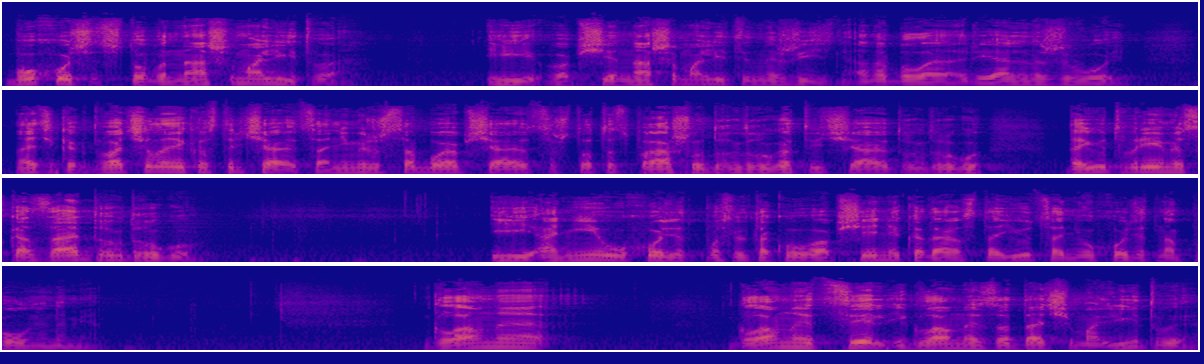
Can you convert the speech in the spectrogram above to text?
Бог хочет, чтобы наша молитва и вообще наша молитвенная жизнь, она была реально живой – знаете, как два человека встречаются, они между собой общаются, что-то спрашивают друг друга, отвечают друг другу, дают время сказать друг другу. И они уходят после такого общения, когда расстаются, они уходят наполненными. Главное, главная цель и главная задача молитвы,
